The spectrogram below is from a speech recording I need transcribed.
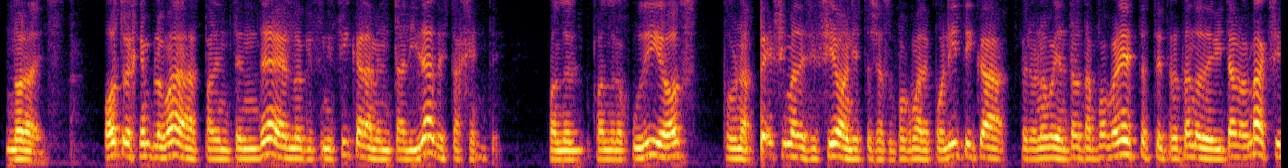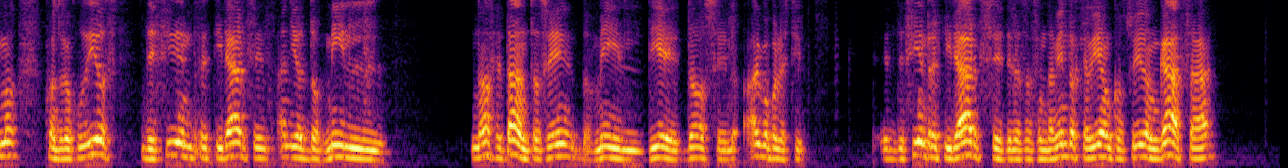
no la es. Otro ejemplo más para entender lo que significa la mentalidad de esta gente. Cuando, cuando los judíos, por una pésima decisión, y esto ya es un poco más de política, pero no voy a entrar tampoco en esto, estoy tratando de evitarlo al máximo, cuando los judíos deciden retirarse, año 2000, no hace tanto, ¿sí? 2010, 12, algo por el estilo, eh, deciden retirarse de los asentamientos que habían construido en Gaza,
